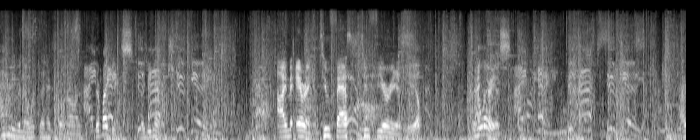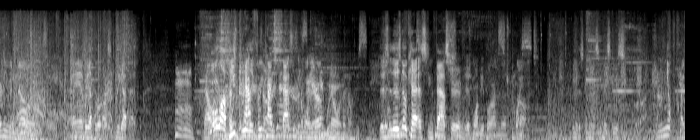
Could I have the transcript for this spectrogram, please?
I don't even know what the heck's going on. They're Vikings. They do damage. I'm Eric, too fast, too furious. Yep. They're hilarious. I'm Eric. Too fast, too furious. I don't even know. And we got the little awesome. We got that. Now Olaf Do has you cap really three times as fast as a normal hero? No, no, no. There's there's no casting faster if, if more people are on the point. Give me this. Give me this. Give me this. Give me this. Nope. Fine.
